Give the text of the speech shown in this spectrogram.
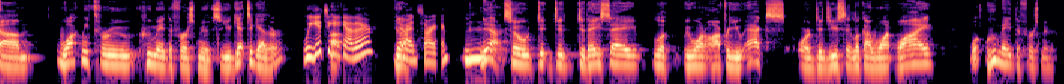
y- um, walk me through who made the first move. So you get together. We get Uh, together. Go yeah. ahead. Sorry. Mhm. Yeah. So did, did did they say, look, we want to offer you X, or did you say, look, I want Y? Wh- who made the first move?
